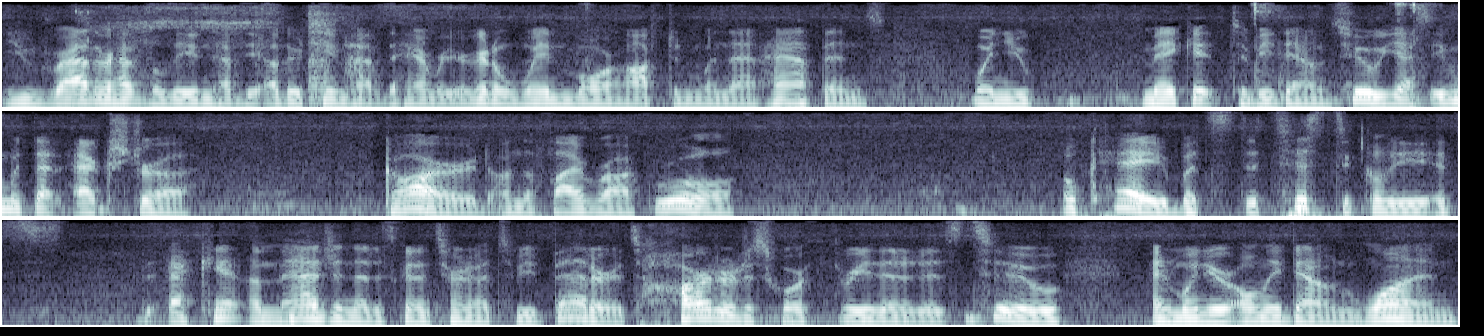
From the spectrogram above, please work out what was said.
you'd rather have the lead and have the other team have the hammer. You're going to win more often when that happens. When you make it to be down two, yes, even with that extra guard on the five rock rule, okay, but statistically, it's I can't imagine that it's going to turn out to be better. It's harder to score three than it is two, and when you're only down one,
